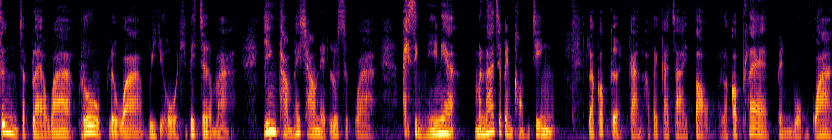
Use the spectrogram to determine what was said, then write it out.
ซึ่งจะแปลว่ารูปหรือว่าวิดีโอที่ไปเจอมา ยิ่งทำให้ชาวเน็ตรู้สึกว่าไอ้สิ่งนี้เนี่ยมันน่าจะเป็นของจริง แล้วก็เกิดการเอาไปกระจายต่อ แล้วก็แพร่เป็นวงกว้าง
